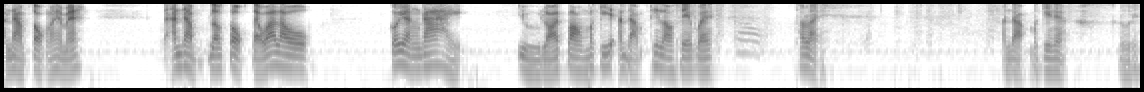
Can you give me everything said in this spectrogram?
อันดับตกแล้วเห็นไหมแต่อันดับเราตกแต่ว่าเราก็ยังได้อยู่ร้อยปองเมื่อกี้อันดับที่เราเซฟไว้ เท่าไหร่ อันดับเมื่อกี้เนี่ย ดูดิ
